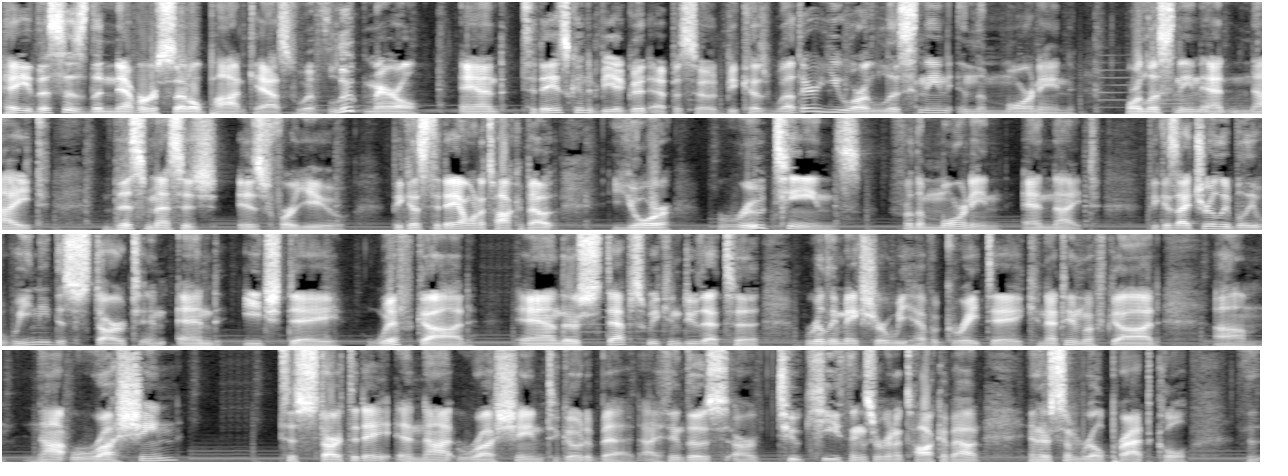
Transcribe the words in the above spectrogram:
Hey, this is the Never Settle podcast with Luke Merrill, and today's going to be a good episode because whether you are listening in the morning or listening at night, this message is for you. Because today I want to talk about your routines for the morning and night. Because I truly believe we need to start and end each day with God and there's steps we can do that to really make sure we have a great day connecting with God, um, not rushing to start the day and not rushing to go to bed. I think those are two key things we're going to talk about, and there's some real practical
